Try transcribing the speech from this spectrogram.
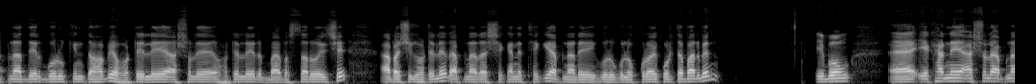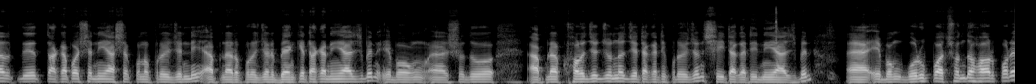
আপনাদের গরু কিনতে হবে। হোটেলে আসলে হোটেলের ব্যবস্থা রয়েছে। আবাসিক হোটেলের আপনারা সেখানে থেকে আপনারা এই গরুগুলো ক্রয় করতে পারবেন। এবং এখানে আসলে আপনাদের টাকা পয়সা নিয়ে আসার কোনো প্রয়োজন নেই। আপনার প্রয়োজনে ব্যাংকে টাকা নিয়ে আসবেন এবং শুধু আপনার খরচের জন্য যে টাকাটি প্রয়োজন সেই টাকাটি নিয়ে আসবেন। এবং গরু পছন্দ হওয়ার পরে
